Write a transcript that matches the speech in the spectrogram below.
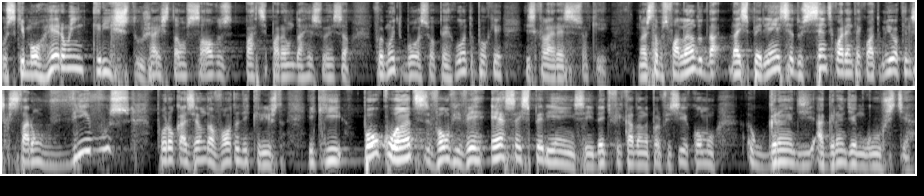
Os que morreram em Cristo já estão salvos, participarão da ressurreição. Foi muito boa a sua pergunta, porque esclarece isso aqui. Nós estamos falando da, da, experiência dos 144 mil, aqueles que estarão vivos por ocasião da volta de Cristo, e que pouco antes vão viver essa experiência, identificada na profecia como grande, a grande angústia,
